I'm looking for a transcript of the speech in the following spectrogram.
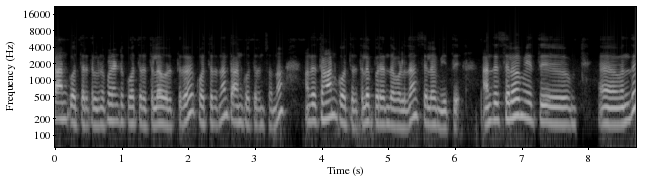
தான் கோத்திரத்தில் இந்த பன்னெண்டு கோத்திரத்தில் ஒருத்தர் கோத்திரம் தான் தான் கோத்திரம்னு சொன்னோம். அந்த தான் கோத்திரத்தில் பிறந்தவள் தான் செலோமித்து. அந்த செலோமித்து வந்து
